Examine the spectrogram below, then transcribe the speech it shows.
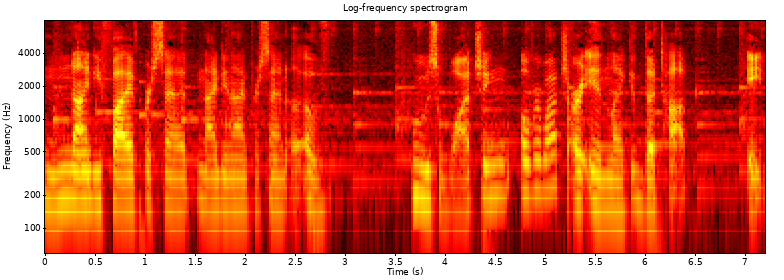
95%, 99% of who's watching Overwatch are in like the top 8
